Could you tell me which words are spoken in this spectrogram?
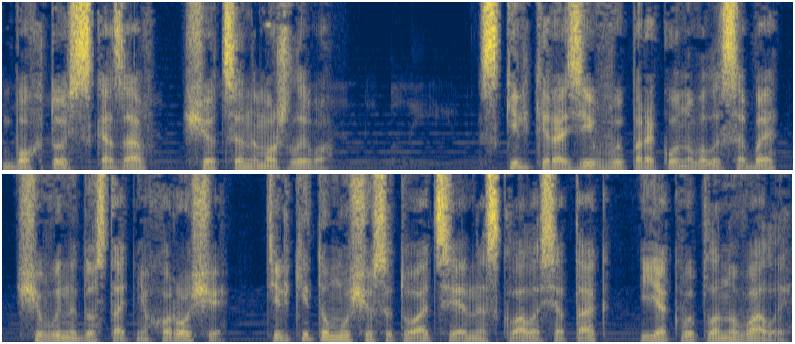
Бо хтось сказав, що це неможливо. Скільки разів ви переконували себе, що ви недостатньо хороші, тільки тому, що ситуація не склалася так, як ви планували.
